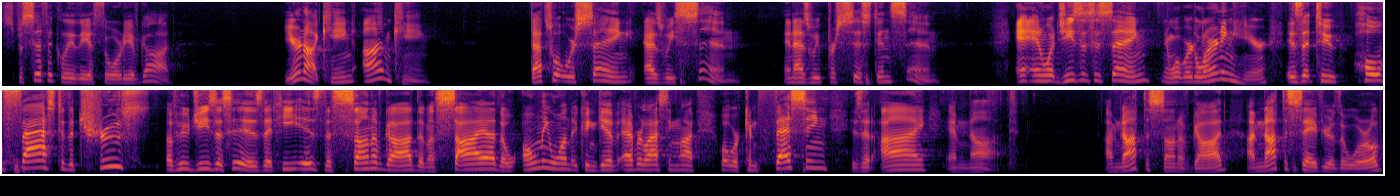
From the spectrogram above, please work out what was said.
specifically the authority of God. You're not king, I'm king. That's what we're saying as we sin and as we persist in sin. And, what Jesus is saying, and what we're learning here, is that to hold fast to the truth of who Jesus is, that he is the Son of God, the Messiah, the only one that can give everlasting life, what we're confessing is that I am not. I'm not the Son of God. I'm not the Savior of the world.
